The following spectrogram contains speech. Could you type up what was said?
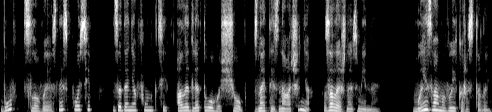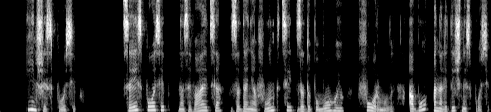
був словесний спосіб задання функцій, але для того, щоб знайти значення залежної змінної, ми з вами використали інший спосіб. Цей спосіб називається задання функцій за допомогою формули або аналітичний спосіб.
